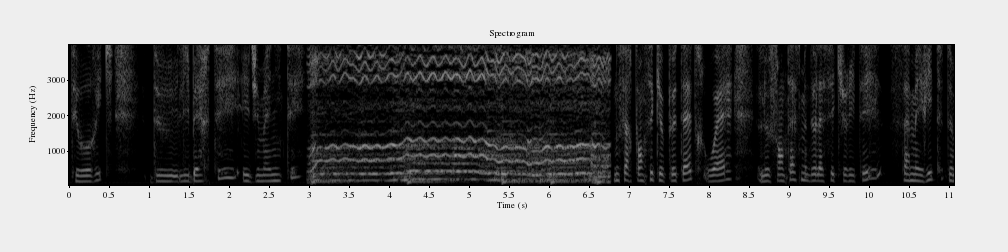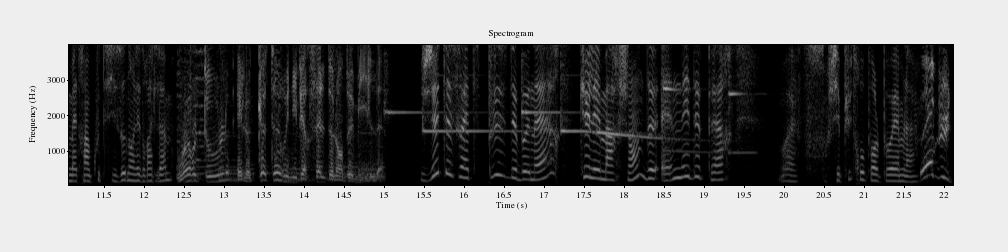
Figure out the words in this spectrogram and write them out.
théoriques de liberté et d'humanité Nous faire penser que peut-être, ouais, le fantasme de la sécurité, ça mérite de mettre un coup de ciseau dans les droits de l'homme. World Tool est le cutter universel de l'an 2000. Je te souhaite plus de bonheur que les marchands de haine et de peur. Ouais, je sais plus trop pour le poème là. Au but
